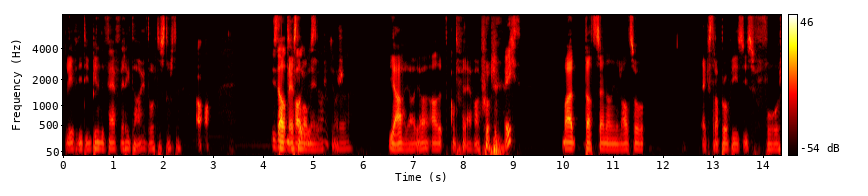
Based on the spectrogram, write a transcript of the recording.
Leven dit in binnen de vijf werkdagen door te storten. Is Valt dat het meestal geval wel mee, hoor. Ja, ja, ja. ah, Het komt vrij vaak voor. Echt? Maar dat zijn dan inderdaad zo extra provisies voor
